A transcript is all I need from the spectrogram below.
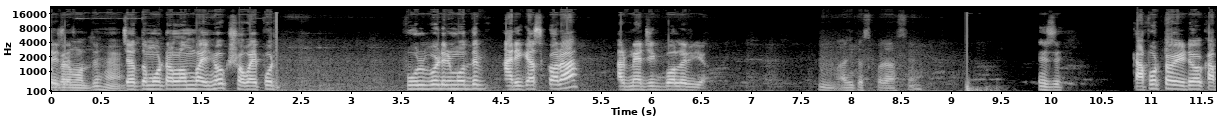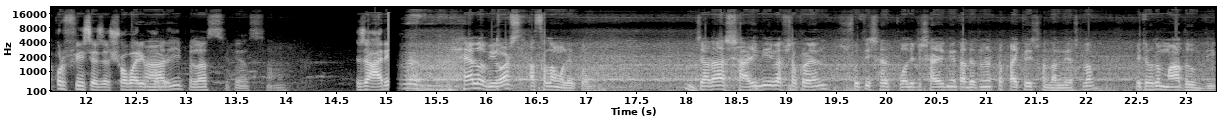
সাইজের মধ্যে হ্যাঁ। যত মোটা লম্বাই হোক সবাই ফুল বডির মধ্যে আরি কাজ করা আর ম্যাজিক বলের ইয়া। হুম, আরি কাজ করা আছে। এই যে কাপড়টাও এটাও কাপড় ফ্রি সাইজের সবারই হবে। আরি প্লাস সিকোয়েন্স হ্যালো ভিউয়ার্স আসসালামু আলাইকুম। যারা শাড়ি নিয়ে ব্যবসা করেন, সুতি কোয়ালিটি শাড়ি নিয়ে তাদের জন্য একটা পাইকারি সন্ধান নিয়ে আসলাম। এটা হলো মাধবদি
